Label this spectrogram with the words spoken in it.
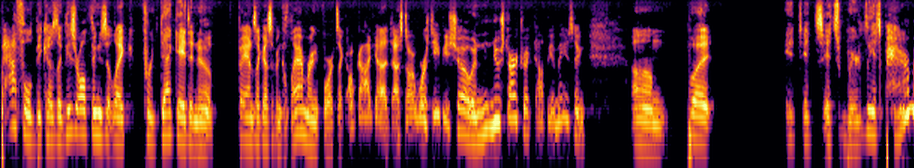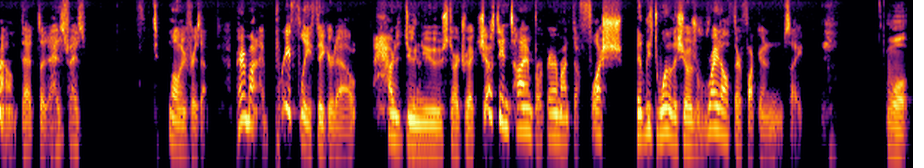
baffled because like these are all things that like for decades and you know, fans like us have been clamoring for. It's like, oh god, yeah, a Star Wars TV show and new Star Trek, that'll be amazing. Um, but it, it's it's weirdly it's Paramount that, that has has well let me phrase that. Paramount had briefly figured out how to do new Star Trek just in time for Paramount to flush at least one of the shows right off their fucking site. Well,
